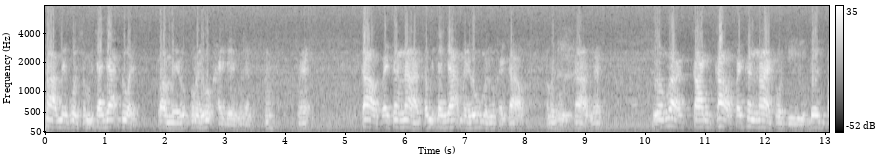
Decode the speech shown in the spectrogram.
ถ้าไม่พูดสัมปชัญญะด้วย ก็ไม่รู้ก็ไม่รู้ใครเดินเหมือนกันนะก้าวไปข้างหน้าสัมปชัญญะไม่รู้ไม่รู้ใครก้าวก็ไม่ถึงก้าวนะรวมว่าการก้าวไปข้างหน้าก็ดี เดินไป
